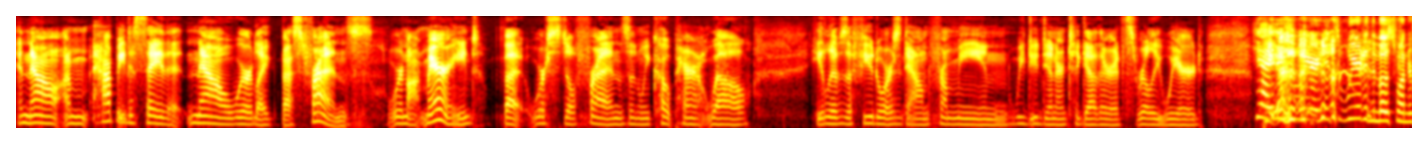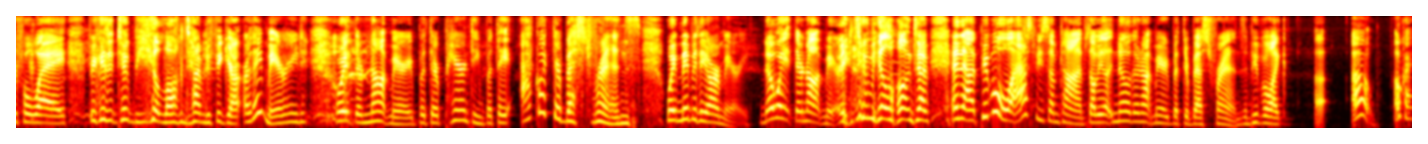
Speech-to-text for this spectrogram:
And now I'm happy to say that now we're like best friends. We're not married, but we're still friends and we co parent well. He lives a few doors down from me and we do dinner together. It's really weird. Yeah, it is weird. It's weird in the most wonderful way because it took me a long time to figure out are they married? Wait, they're not married, but they're parenting, but they act like they're best friends. Wait, maybe they are married. No, wait, they're not married. It took me a long time. And uh, people will ask me sometimes, I'll be like, no, they're not married, but they're best friends. And people are like, uh, oh, okay.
